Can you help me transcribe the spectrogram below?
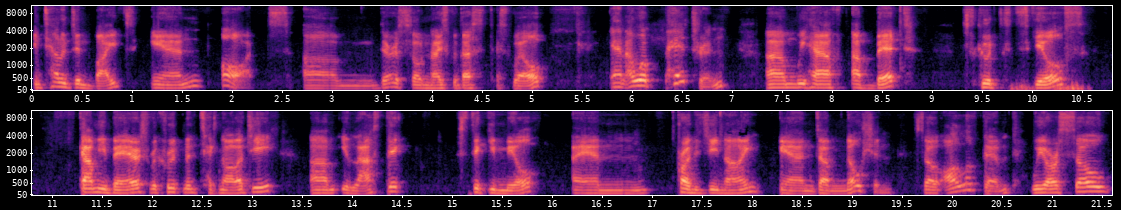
Intelligent Bytes and Odds. Um, they're so nice with us as well. And our patron, um, we have a bet Good Skills, Gummy Bears, Recruitment Technology, um, Elastic, Sticky Mill, and Prodigy 9, and um, Notion. So all of them, we are so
